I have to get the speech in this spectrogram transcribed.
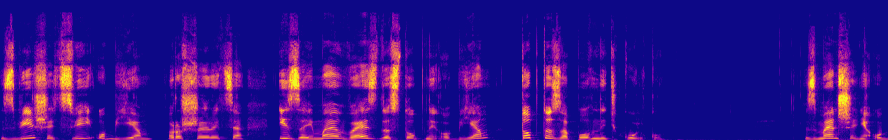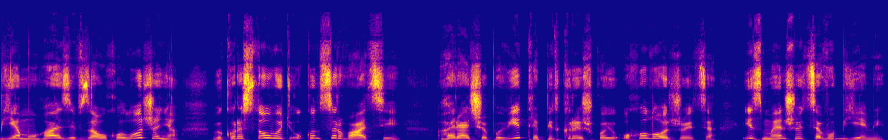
збільшить свій об'єм, розшириться і займе весь доступний об'єм, тобто заповнить кульку. Зменшення об'єму газів за охолодження використовують у консервації. Гаряче повітря під кришкою охолоджується і зменшується в об'ємі,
